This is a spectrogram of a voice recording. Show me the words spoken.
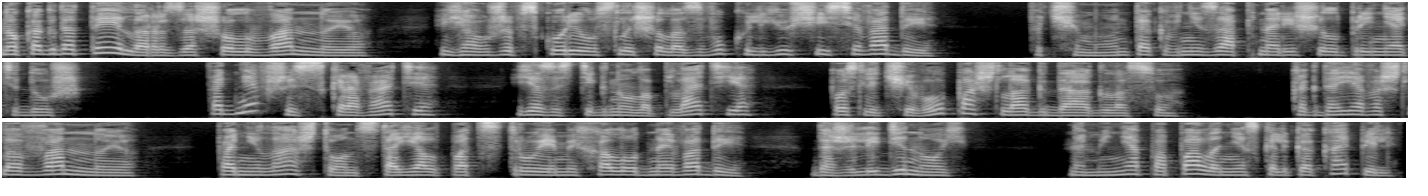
Но когда Тейлор зашел в ванную, я уже вскоре услышала звук льющейся воды. Почему он так внезапно решил принять душ? Поднявшись с кровати, я застегнула платье, после чего пошла к Дагласу. Когда я вошла в ванную, поняла, что он стоял под струями холодной воды, даже ледяной. На меня попало несколько капель,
